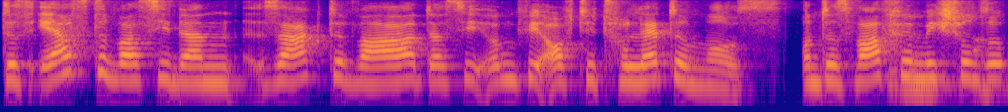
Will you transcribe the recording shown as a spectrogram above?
das Erste, was sie dann sagte, war, dass sie irgendwie auf die Toilette muss. Und das war für mich Mhm. schon so,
